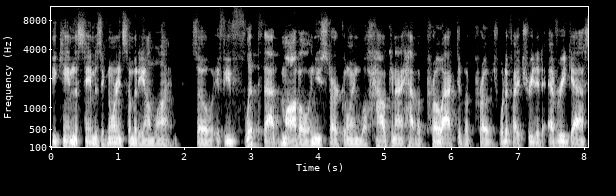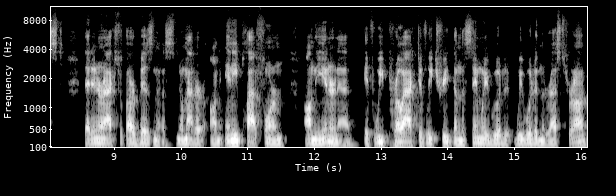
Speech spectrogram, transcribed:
became the same as ignoring somebody online. So if you flip that model and you start going, well, how can I have a proactive approach? What if I treated every guest that interacts with our business, no matter on any platform on the internet, if we proactively treat them the same way we would, we would in the restaurant,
